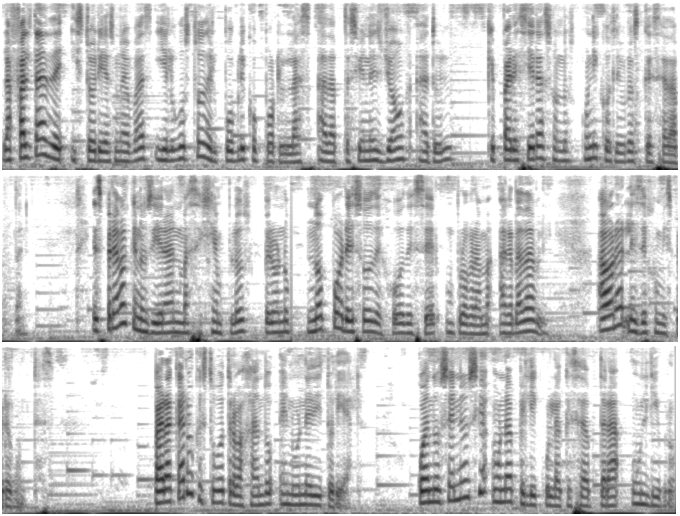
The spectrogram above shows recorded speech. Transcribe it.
la falta de historias nuevas y el gusto del público por las adaptaciones young adult que pareciera son los únicos libros que se adaptan. Esperaba que nos dieran más ejemplos, pero no, no por eso dejó de ser un programa agradable. Ahora les dejo mis preguntas. Para Caro que estuvo trabajando en un editorial, cuando se anuncia una película que se adaptará un libro,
